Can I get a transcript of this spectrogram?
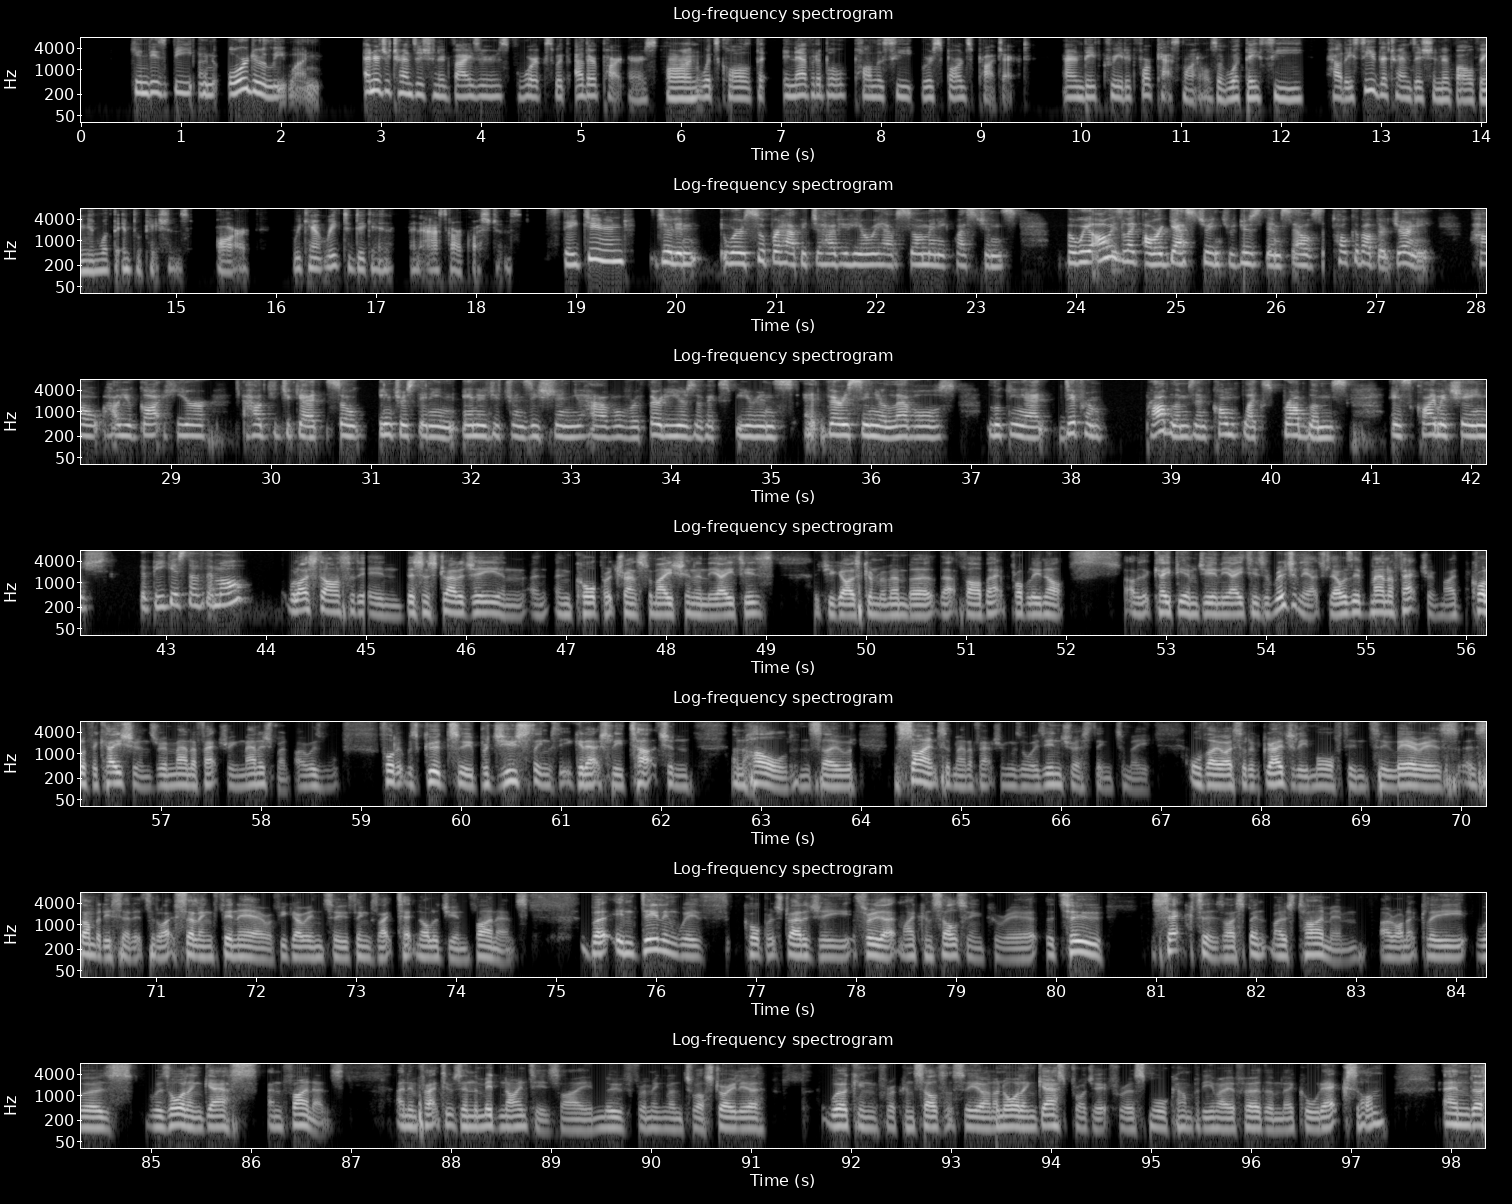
can this be an orderly one? Energy Transition Advisors works with other partners on what's called the Inevitable Policy Response Project. And they've created forecast models of what they see, how they see the transition evolving, and what the implications are. We can't wait to dig in and ask our questions. Stay tuned. Julian, we're super happy to have you here. We have so many questions, but we always like our guests to introduce themselves, talk about their journey, how how you got here, how did you get so interested in energy transition? You have over 30 years of experience at very senior levels looking at different problems and complex problems. Is climate change the biggest of them all? Well, I started in business strategy and, and, and, corporate transformation in the 80s. If you guys can remember that far back, probably not. I was at KPMG in the 80s. Originally, actually, I was in manufacturing. My qualifications are in manufacturing management. I was thought it was good to produce things that you could actually touch and, and hold. And so the science of manufacturing was always interesting to me although I sort of gradually morphed into areas, as somebody said, it's like selling thin air if you go into things like technology and finance. But in dealing with corporate strategy through that, my consulting career, the two sectors I spent most time in, ironically, was, was oil and gas and finance. And in fact, it was in the mid 90s I moved from England to Australia working for a consultancy on an oil and gas project for a small company. You may have heard them. They're called Exxon, and uh,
